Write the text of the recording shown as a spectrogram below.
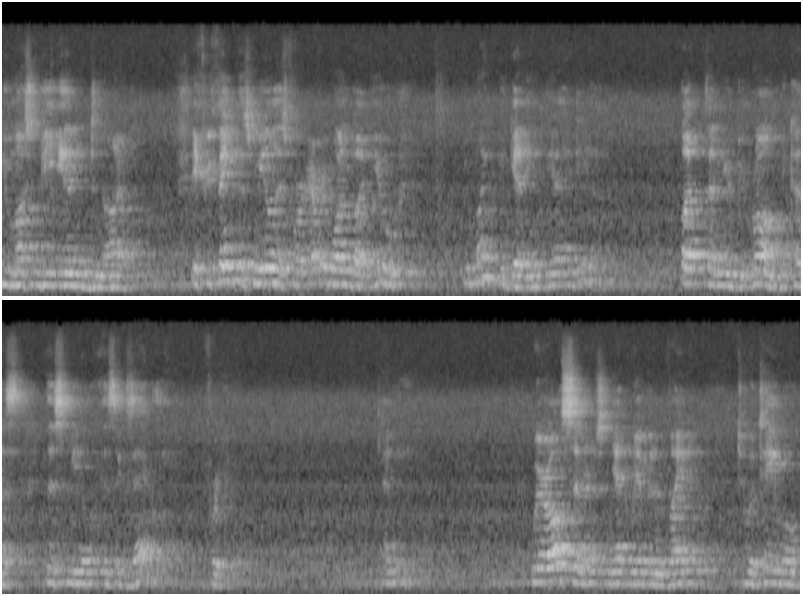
you must be in denial. If you think this meal is for everyone but you, you might be getting the idea. But then you'd be wrong because this meal is exactly for you and me. We are all sinners, and yet we have been invited to a table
